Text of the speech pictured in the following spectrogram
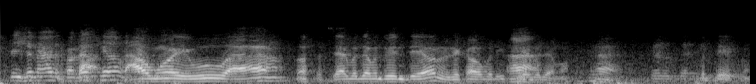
સ્ટેશન આવે એવું આ શેર બજારમાં જોઈને તે આવો ને રેખાઓ બધી બધામાં શેર બજારમાં હા. બધે એવું.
